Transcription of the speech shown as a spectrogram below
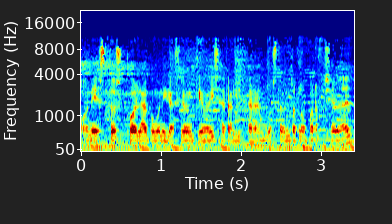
honestos con la comunicación que vais a realizar en vuestro entorno profesional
